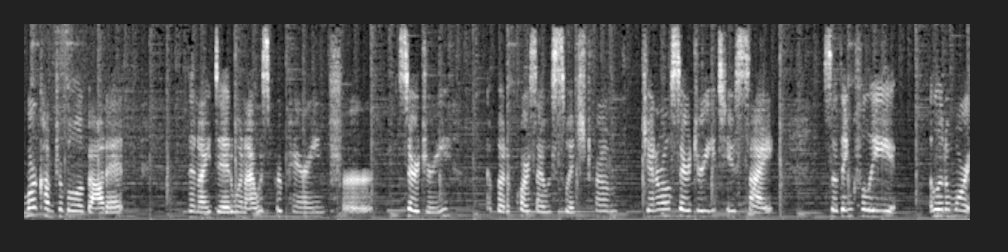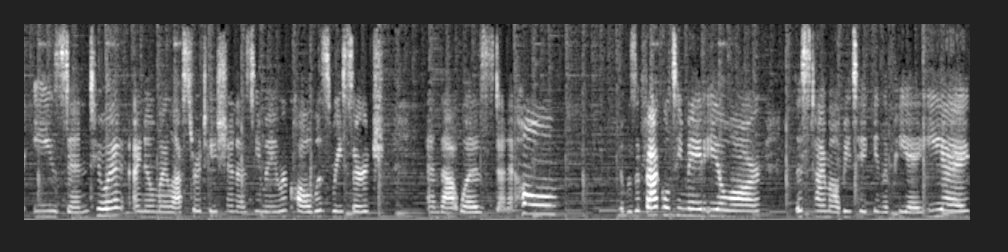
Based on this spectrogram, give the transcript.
more comfortable about it than I did when I was preparing for surgery but of course I was switched from general surgery to psych. So thankfully, a little more eased into it. I know my last rotation, as you may recall, was research, and that was done at home. It was a faculty made EOR. This time I'll be taking the PAEA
